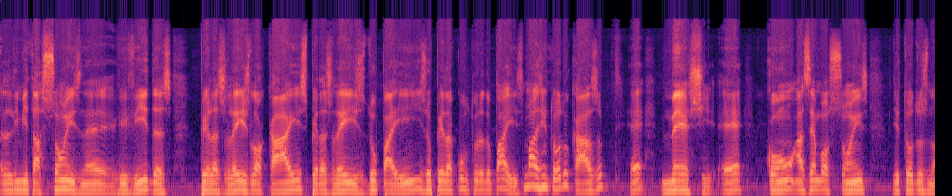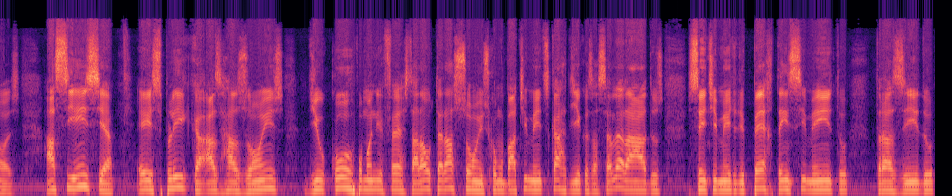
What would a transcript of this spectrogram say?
limitações, né, vividas pelas leis locais, pelas leis do país ou pela cultura do país. Mas, em todo caso, é, mexe, é com as emoções de todos nós. A ciência explica as razões de o corpo manifestar alterações, como batimentos cardíacos acelerados, sentimento de pertencimento trazido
